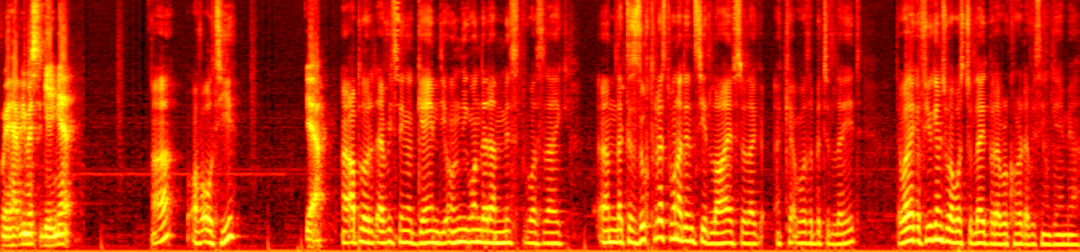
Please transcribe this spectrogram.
Wait, have you missed a game yet? Uh, of OT. Yeah. I uploaded every single game. The only one that I missed was like, um, like the Zuchtrest one. I didn't see it live, so like I was a bit too late. There were like a few games where I was too late, but I recorded every single game. Yeah.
